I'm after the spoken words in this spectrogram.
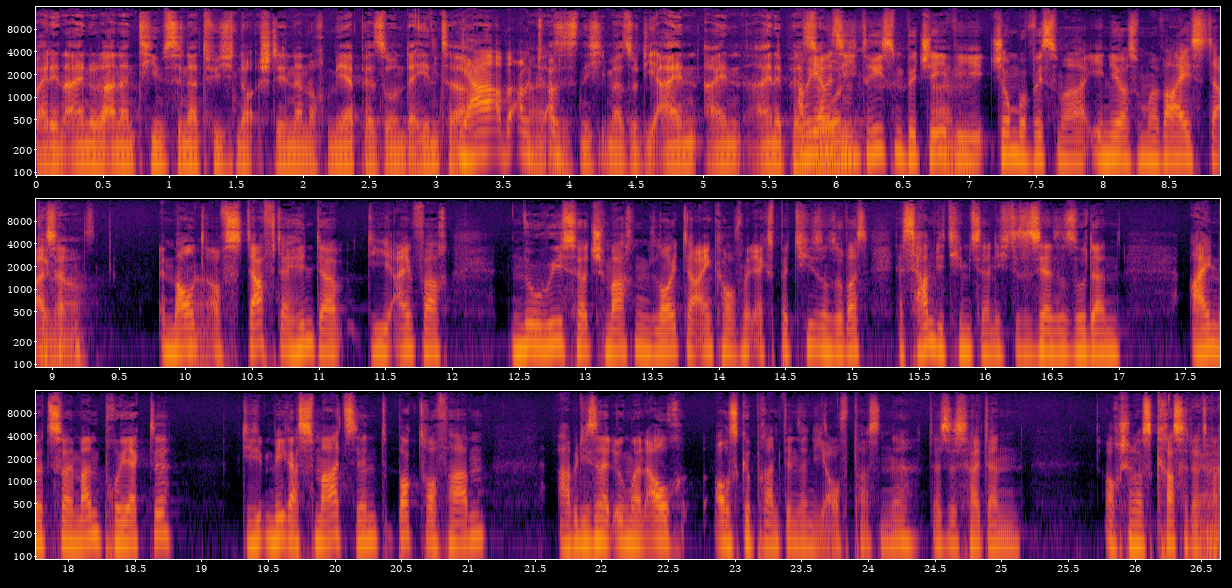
bei den ein oder anderen Teams sind natürlich noch, stehen da noch mehr Personen dahinter. Ja, aber- aber- also aber- es ist nicht immer so die ein, ein, eine Aber Person. die haben jetzt nicht ein riesen Budget Ähm, wie Jumbo Visma, Ineos, wo man weiß, da ist Genau. halt ein Amount of Stuff dahinter, die einfach nur Research machen, Leute einkaufen mit Expertise und sowas. Das haben die Teams ja nicht. Das ist ja so dann ein- oder zwei-Mann-Projekte, die mega smart sind, Bock drauf haben, aber die sind halt irgendwann auch ausgebrannt, wenn sie nicht aufpassen. Ne? Das ist halt dann auch schon das Krasse daran. Ne?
